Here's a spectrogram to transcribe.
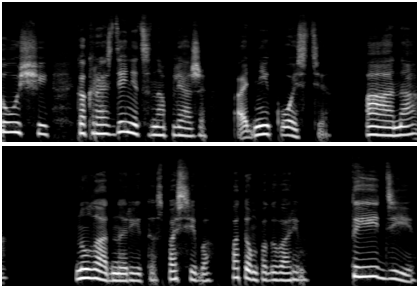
тощий, как разденется на пляже, одни кости. А она? Ну ладно, Рита, спасибо, потом поговорим. Ты иди,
